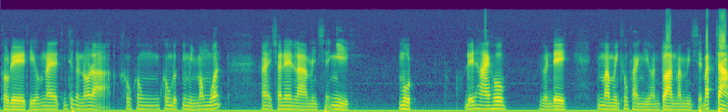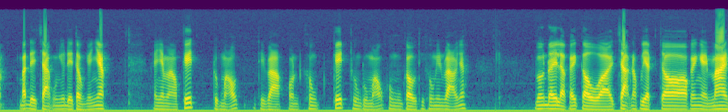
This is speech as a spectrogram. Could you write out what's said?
cầu đề thì hôm nay chính thức là nó đã không không không được như mình mong muốn. Đấy, cho nên là mình sẽ nghỉ một đến hai hôm vấn đề. Nhưng mà mình không phải nghỉ hoàn toàn mà mình sẽ bắt chạm bắt đề chạm cũng như đề tổng cho anh em. Anh em nào kết trùng máu thì vào còn không kết không trùng máu không trùng cầu thì không nên vào nhé Vâng đây là cái cầu à, chạm đặc biệt cho cái ngày mai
